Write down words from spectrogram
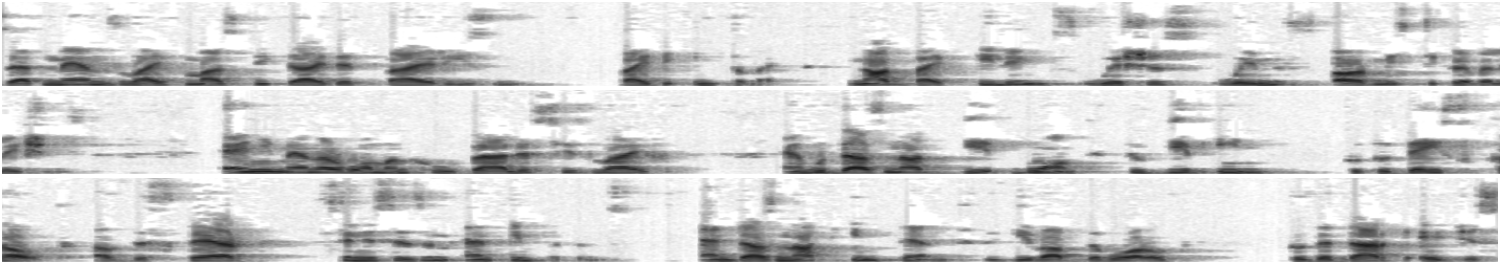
that man's life must be guided by reason, by the intellect, not by feelings, wishes, whims, or mystic revelations. Any man or woman who values his life and who does not want to give in to today's cult of despair, cynicism, and impotence, and does not intend to give up the world to the dark ages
